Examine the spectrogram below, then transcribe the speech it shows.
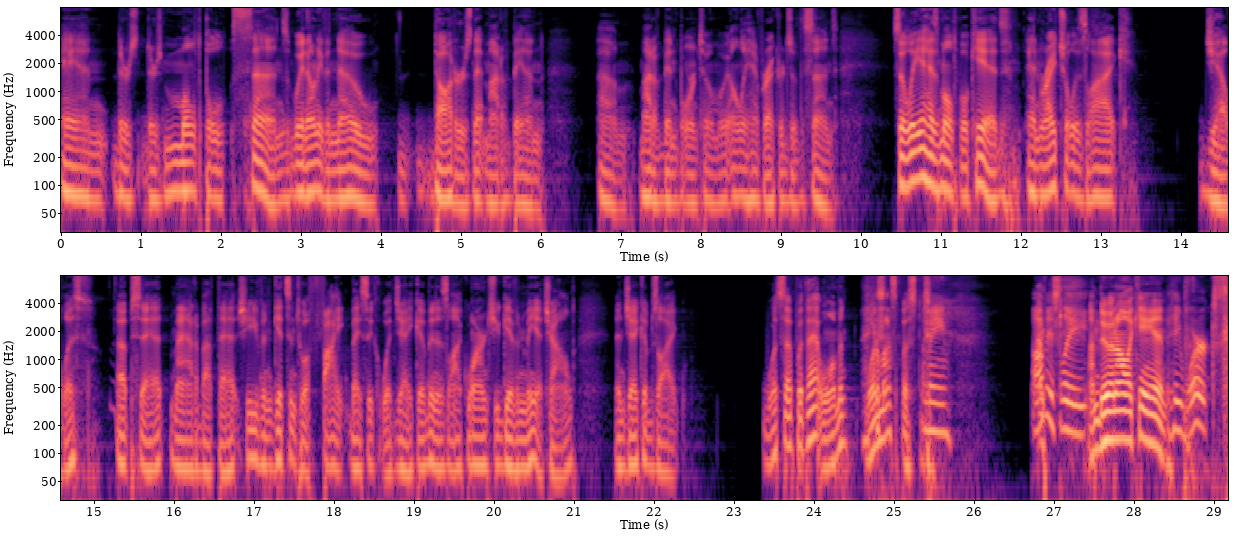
And there's there's multiple sons. We don't even know daughters that might have been um, might have been born to them. We only have records of the sons. So Leah has multiple kids, and Rachel is like jealous, upset, mad about that. She even gets into a fight basically with Jacob and is like, Why aren't you giving me a child? And Jacob's like, What's up with that woman? What am I supposed to I do? mean, obviously, I'm doing all I can. he works.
